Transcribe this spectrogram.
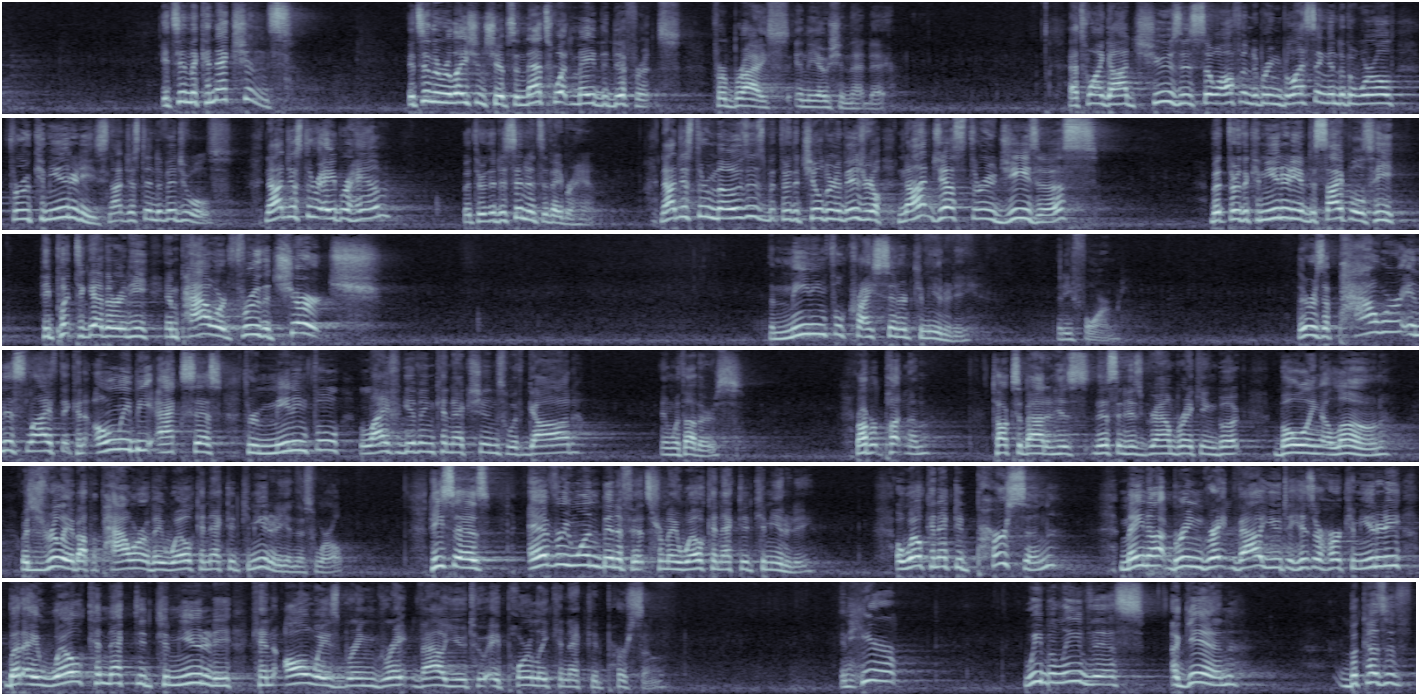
it's in the connections, it's in the relationships. And that's what made the difference for Bryce in the ocean that day. That's why God chooses so often to bring blessing into the world through communities, not just individuals. Not just through Abraham, but through the descendants of Abraham. Not just through Moses, but through the children of Israel. Not just through Jesus, but through the community of disciples he, he put together and he empowered through the church. The meaningful Christ centered community that he formed. There is a power in this life that can only be accessed through meaningful, life giving connections with God and with others. Robert Putnam talks about in his, this in his groundbreaking book, Bowling Alone, which is really about the power of a well connected community in this world. He says, Everyone benefits from a well connected community. A well connected person may not bring great value to his or her community, but a well connected community can always bring great value to a poorly connected person. And here, we believe this again because of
